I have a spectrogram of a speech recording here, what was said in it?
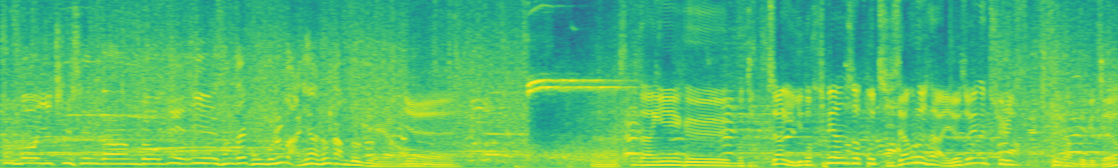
아무튼 뭐 이칠신 감독이 이 상당히 공부를 많이 하는 감독이에요. 예. 아, 상당히 그뭐 덕장이기도 하면서 또 지장으로 잘 알려져 있는 출신 감독인데요.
